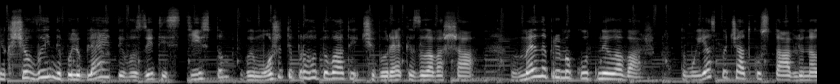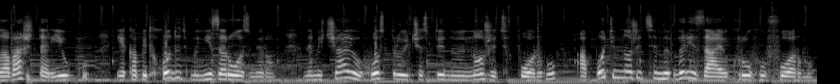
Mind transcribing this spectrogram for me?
Якщо ви не полюбляєте возити з тістом, ви можете приготувати чебуреки з лаваша. В мене прямокутний лаваш, тому я спочатку ставлю на лаваш тарілку, яка підходить мені за розміром, намічаю гострою частиною ножиць форму, а потім ножицями вирізаю круглу форму.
